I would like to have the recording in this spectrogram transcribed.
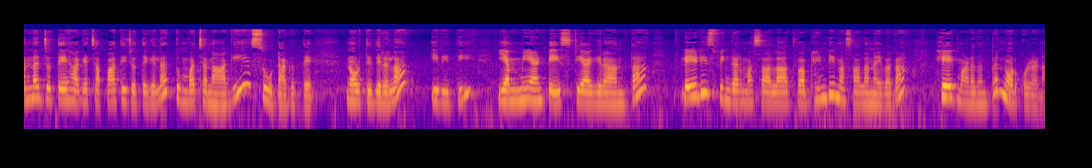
ಅನ್ನದ ಜೊತೆ ಹಾಗೆ ಚಪಾತಿ ಜೊತೆಗೆಲ್ಲ ತುಂಬ ಚೆನ್ನಾಗಿ ಸೂಟ್ ಆಗುತ್ತೆ. ನೋಡ್ತಿದ್ದೀರಲ್ಲ, ಈ ರೀತಿ ಯಮ್ಮಿ ಆ್ಯಂಡ್ ಟೇಸ್ಟಿಯಾಗಿರೋ ಅಂಥ ಲೇಡೀಸ್ ಫಿಂಗರ್ ಮಸಾಲ ಅಥವಾ ಭೆಂಡಿ ಮಸಾಲಾನ ಇವಾಗ ಹೇಗೆ ಮಾಡೋದಂತ ನೋಡ್ಕೊಳ್ಳೋಣ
